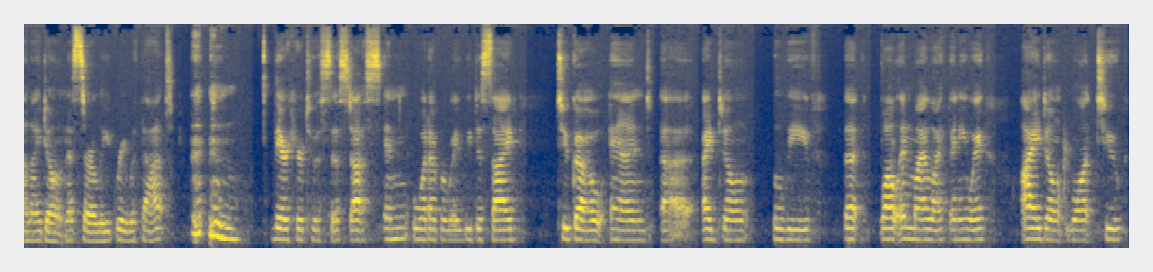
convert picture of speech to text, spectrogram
and I don't necessarily agree with that. they're here to assist us in whatever way we decide to go, and uh, I don't believe that, well, in my life anyway, I don't want to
